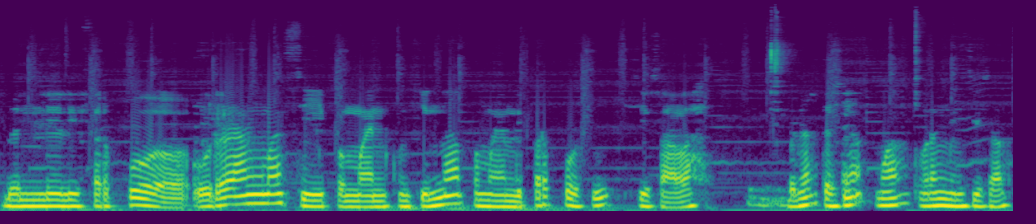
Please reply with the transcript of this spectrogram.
Dan di Liverpool, orang masih pemain kuncinya pemain Liverpool sih, si salah. Benar tesnya, mah orang yang salah.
